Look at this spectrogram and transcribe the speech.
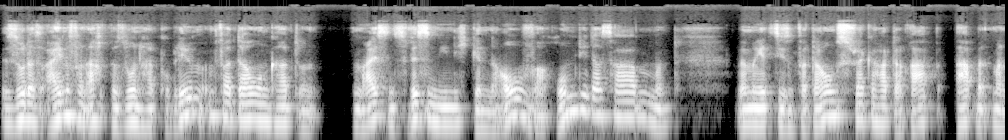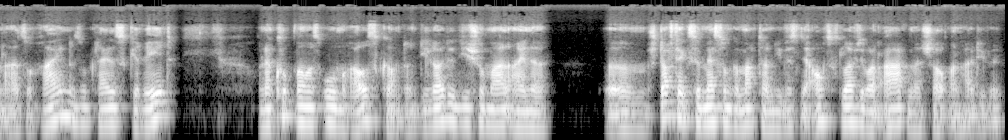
es ist so, dass eine von acht Personen halt Probleme im Verdauung hat und meistens wissen die nicht genau, warum die das haben und wenn man jetzt diesen Verdauungstracker hat, da atmet man also rein in so ein kleines Gerät und dann guckt man, was oben rauskommt. Und die Leute, die schon mal eine ähm, Stoffwechselmessung gemacht haben, die wissen ja auch, das läuft über den Atmen. Da schaut man halt, wie viel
